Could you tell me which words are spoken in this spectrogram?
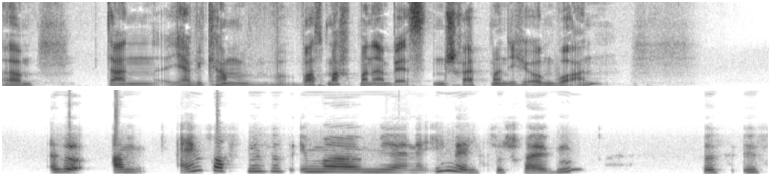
Ähm, dann, ja, wie kann, was macht man am besten? Schreibt man dich irgendwo an? Also am einfachsten ist es immer, mir eine E-Mail zu schreiben das ist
